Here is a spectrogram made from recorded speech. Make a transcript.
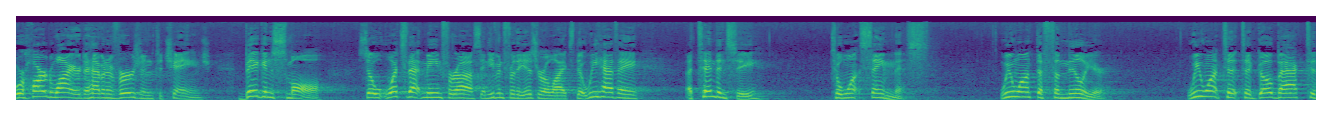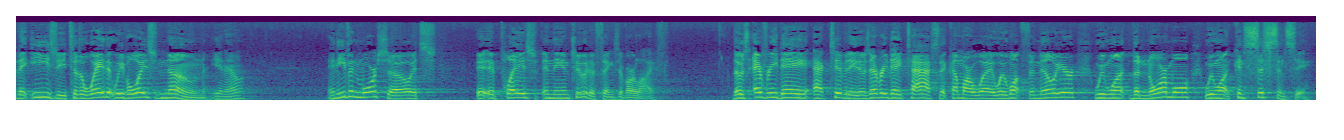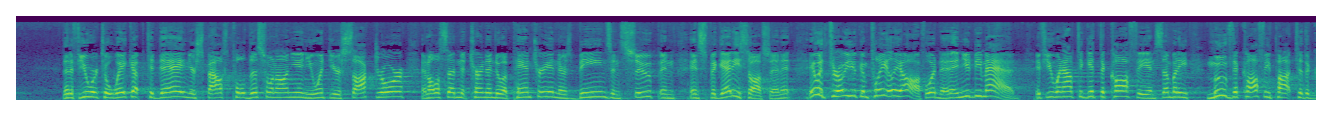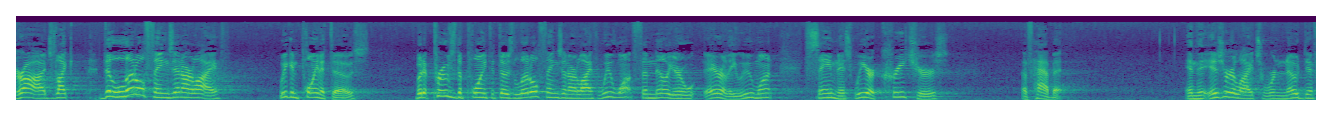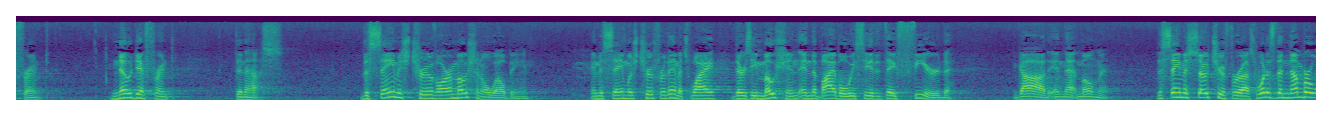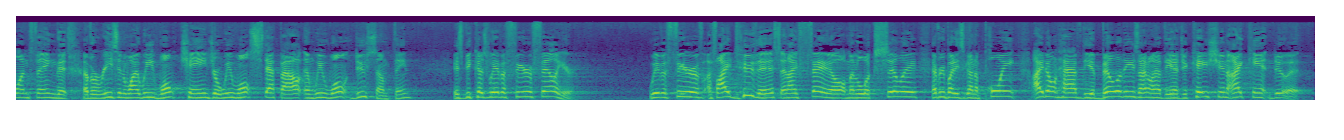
We're hardwired to have an aversion to change, big and small. So, what's that mean for us and even for the Israelites? That we have a, a tendency to want sameness. We want the familiar. We want to, to go back to the easy, to the way that we've always known, you know? And even more so, it's, it, it plays in the intuitive things of our life. Those everyday activity, those everyday tasks that come our way, we want familiar, we want the normal, we want consistency. That if you were to wake up today and your spouse pulled this one on you and you went to your sock drawer and all of a sudden it turned into a pantry and there's beans and soup and, and spaghetti sauce in it, it would throw you completely off, wouldn't it? And you'd be mad. If you went out to get the coffee and somebody moved the coffee pot to the garage, like the little things in our life, we can point at those. But it proves the point that those little things in our life, we want familiarity, we want sameness. We are creatures of habit. And the Israelites were no different, no different than us. The same is true of our emotional well being. And the same was true for them. It's why there's emotion in the Bible. We see that they feared God in that moment. The same is so true for us. What is the number one thing that of a reason why we won't change or we won't step out and we won't do something is because we have a fear of failure. We have a fear of if I do this and I fail, I'm going to look silly. Everybody's going to point. I don't have the abilities. I don't have the education. I can't do it.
